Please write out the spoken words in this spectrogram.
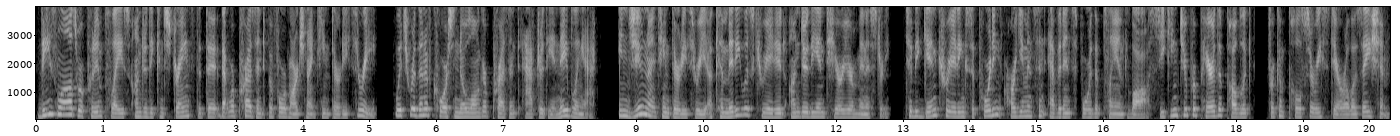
These laws were put in place under the constraints that, the, that were present before March 1933, which were then, of course, no longer present after the Enabling Act. In June 1933, a committee was created under the Interior Ministry to begin creating supporting arguments and evidence for the planned law, seeking to prepare the public for compulsory sterilization.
